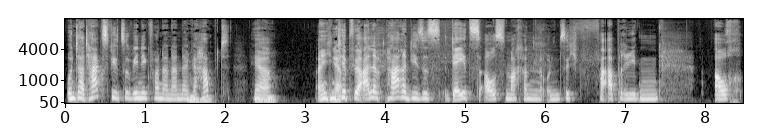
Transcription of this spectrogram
untertags viel zu wenig voneinander mhm. gehabt. Ja. Mhm. Eigentlich ein ja. Tipp für alle Paare, dieses Dates ausmachen und sich verabreden, auch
